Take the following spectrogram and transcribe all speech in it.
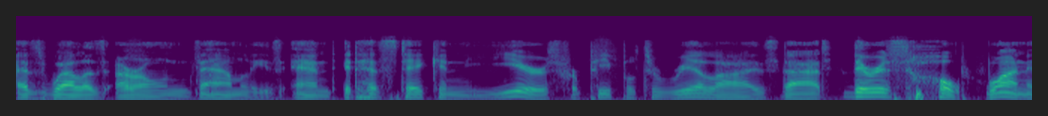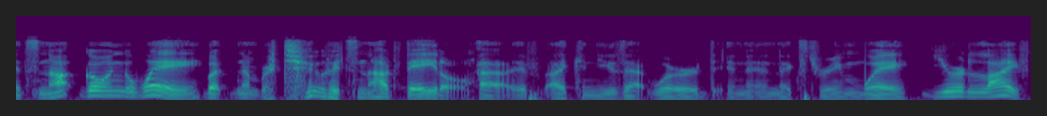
as well as our own families. And it has taken years for people to realize that there is hope. One, it's not going away, but number two, it's not fatal, uh, if I can use that word in an extreme way. Your life,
